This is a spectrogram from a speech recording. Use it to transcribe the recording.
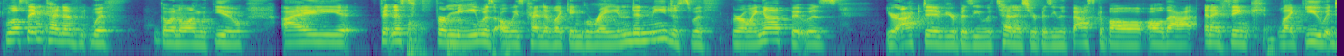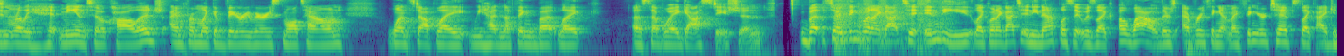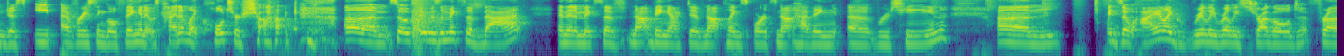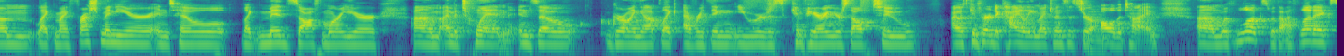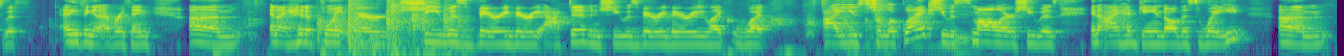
well, same kind of with going along with you. I fitness for me was always kind of like ingrained in me just with growing up. It was you're active, you're busy with tennis, you're busy with basketball, all that. And I think like you, it didn't really hit me until college. I'm from like a very, very small town, one stoplight. We had nothing but like a subway gas station. But so I think when I got to Indy, like when I got to Indianapolis, it was like, oh wow, there's everything at my fingertips. Like I can just eat every single thing. And it was kind of like culture shock. Um, so it was a mix of that and then a mix of not being active, not playing sports, not having a routine. Um, and so I like really, really struggled from like my freshman year until like mid sophomore year. Um, I'm a twin. And so growing up, like everything you were just comparing yourself to, I was compared to Kylie, my twin sister, all the time um, with looks, with athletics, with anything and everything. Um, and I hit a point where she was very, very active and she was very, very like what I used to look like. She was smaller. She was, and I had gained all this weight. Um,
